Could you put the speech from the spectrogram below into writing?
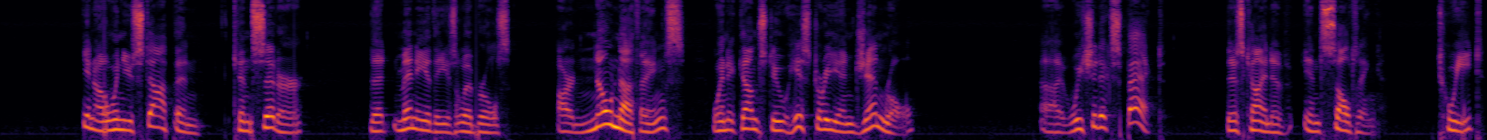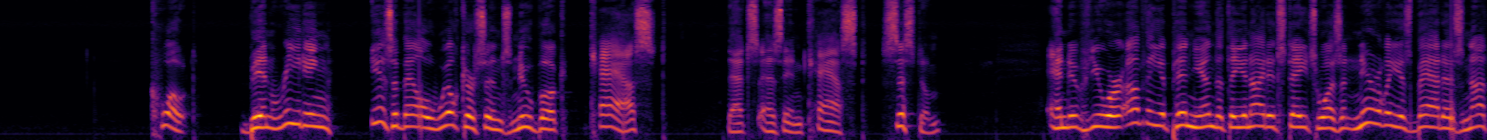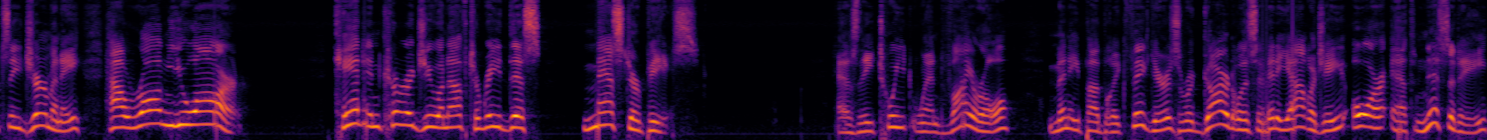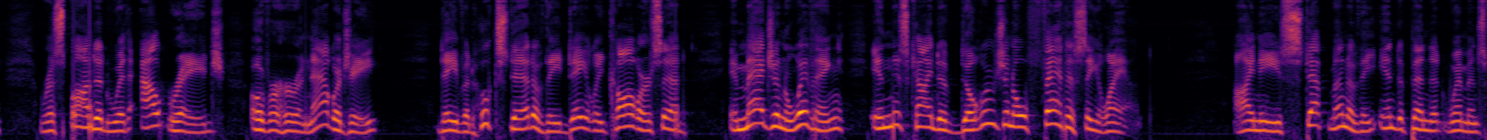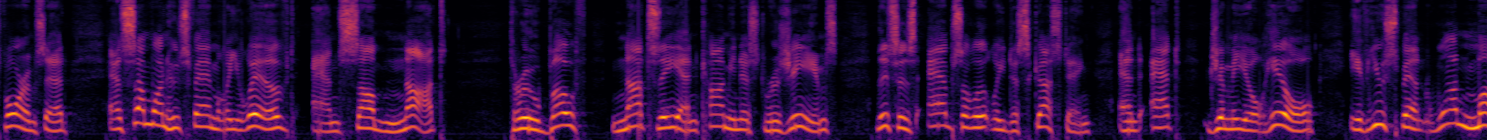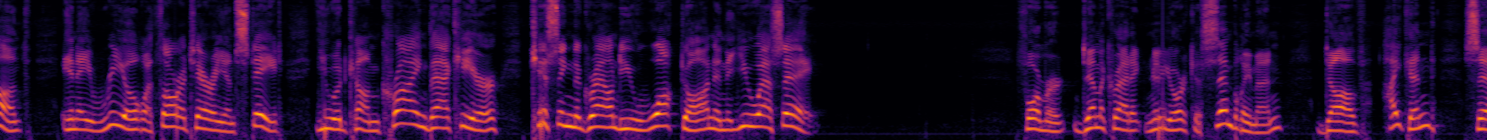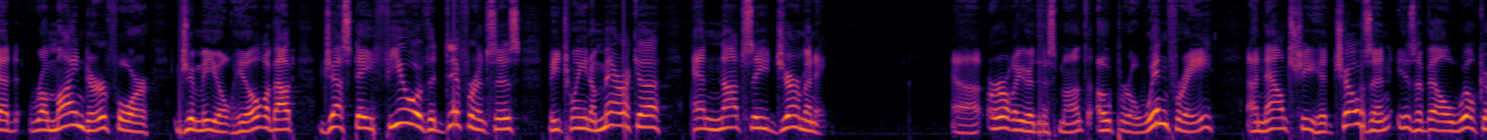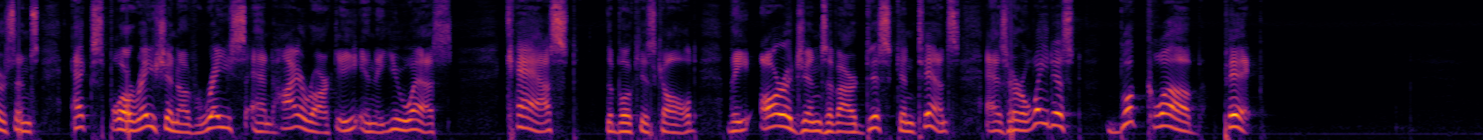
you know, when you stop and consider that many of these liberals are know nothings when it comes to history in general, uh, we should expect this kind of insulting tweet. Quote, been reading Isabel Wilkerson's new book, Caste, that's as in caste system. And if you were of the opinion that the United States wasn't nearly as bad as Nazi Germany, how wrong you are. Can't encourage you enough to read this masterpiece. As the tweet went viral, many public figures, regardless of ideology or ethnicity, responded with outrage over her analogy. David Hookstead of the Daily Caller said, Imagine living in this kind of delusional fantasy land. Inez Stepman of the Independent Women's Forum said, As someone whose family lived, and some not, through both Nazi and communist regimes, this is absolutely disgusting. And at Jemele Hill, if you spent one month in a real authoritarian state, you would come crying back here, kissing the ground you walked on in the USA. Former Democratic New York Assemblyman Dov Hikind said, reminder for Jemele Hill about just a few of the differences between America and Nazi Germany. Uh, earlier this month, Oprah Winfrey announced she had chosen Isabel Wilkerson's exploration of race and hierarchy in the U.S. Caste, the book is called, The Origins of Our Discontents, as her latest book club pick.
